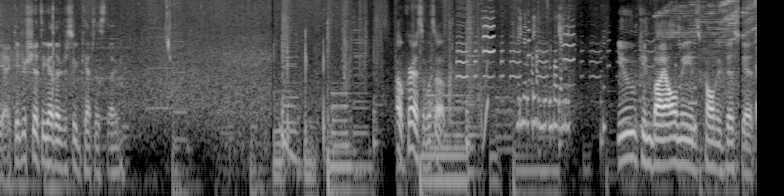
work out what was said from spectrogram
yeah, get your shit together just so you can catch this thing. Oh, Chris, what's up? You can by all means call me Biscuit.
